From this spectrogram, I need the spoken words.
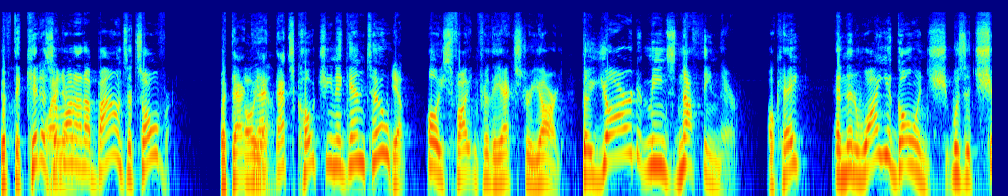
If the kid Oh, I isn't never- run out of bounds, it's over. But that, Oh, that yeah. that's coaching again, too. Yep. Oh, he's fighting for the extra yard. The yard means nothing there, okay? And then why you going, sh- was it, sh-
